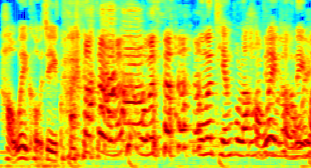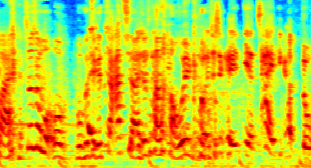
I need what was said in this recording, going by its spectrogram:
好胃口这一块，对我们，我们的 我们填补了好胃口那块。就是我我我们几个加起来就是他的好胃口。就是可以点菜品很多。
